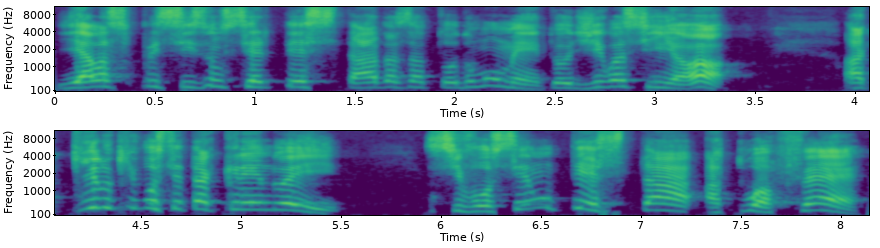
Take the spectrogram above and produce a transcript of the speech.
E elas precisam ser testadas a todo momento. Eu digo assim, ó, aquilo que você está crendo aí, se você não testar a tua fé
